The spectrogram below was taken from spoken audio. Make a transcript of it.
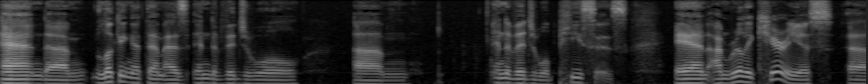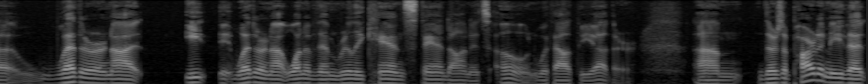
And um, looking at them as individual um, individual pieces and I'm really curious uh, whether or not whether or not one of them really can stand on its own without the other. Um, there's a part of me that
